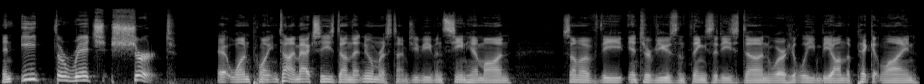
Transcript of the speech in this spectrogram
an Eat the Rich shirt at one point in time. Actually, he's done that numerous times. You've even seen him on some of the interviews and things that he's done where he'll even be on the picket line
